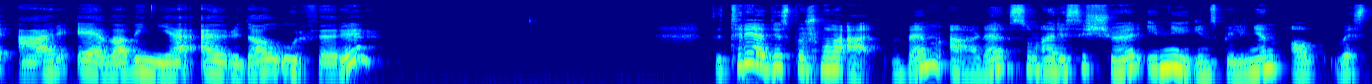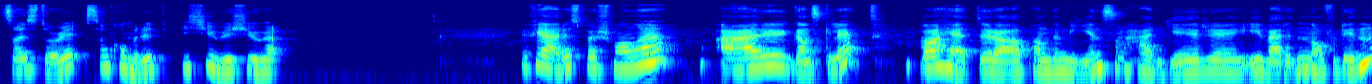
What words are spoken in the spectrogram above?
er Eva Vinje Aurdal ordfører? Det tredje spørsmålet er hvem er det som er regissør i nyinnspillingen av West Side Story som kommer ut i 2020? Det fjerde spørsmålet er ganske lett. Hva heter da pandemien som herjer i verden nå for tiden?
